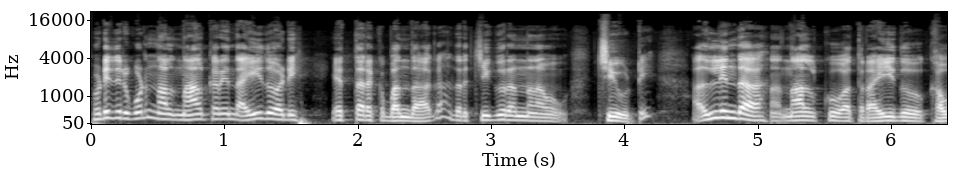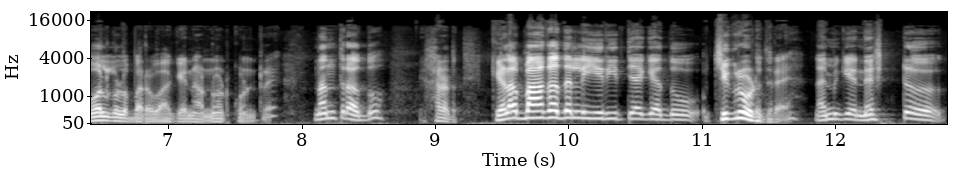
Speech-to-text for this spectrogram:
ಹೊಡೆದರೂ ಕೂಡ ನಾಲ್, ನಾಲ್ಕರಿಂದ ಐದು ಅಡಿ ಎತ್ತರಕ್ಕೆ ಬಂದಾಗ ಅದರ ಚಿಗುರನ್ನು ನಾವು ಚಿವುಟಿ, ಅಲ್ಲಿಂದ ನಾಲ್ಕು ಅಥವಾ ಐದು ಕವಲ್ಗಳು ಬರುವ ಹಾಗೆ ನಾವು ನೋಡಿಕೊಂಡ್ರೆ ನಂತರ ಅದು ಹರಡುತ್ತೆ. ಕೆಳಭಾಗದಲ್ಲಿ ಈ ರೀತಿಯಾಗಿ ಅದು ಚಿಗುರು ಹೊಡೆದ್ರೆ ನಮಗೆ ನೆಕ್ಸ್ಟ್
